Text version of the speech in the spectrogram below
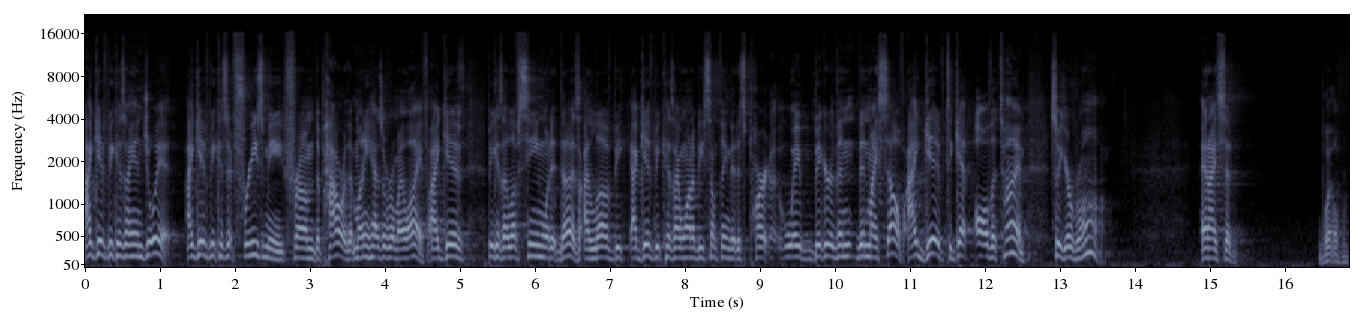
I give because I enjoy it. I give because it frees me from the power that money has over my life. I give because I love seeing what it does. I love be, I give because I want to be something that is part way bigger than, than myself. I give to get all the time. So you're wrong. And I said, well,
